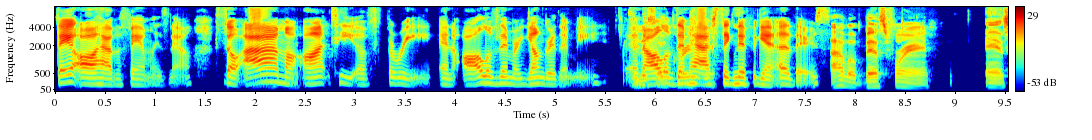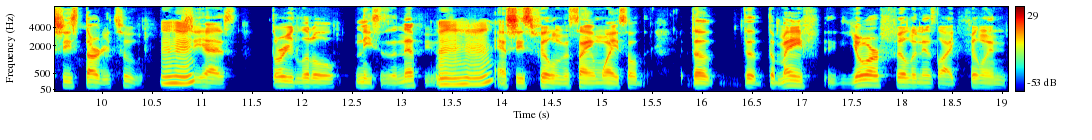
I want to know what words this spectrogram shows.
they all have families now so i'm an Mhm. auntie of three and all of them are younger than me And and, all so of them crazy. have significant others I have a best friend, and she's 32. hmm She has three little nieces and nephews. hmm and she's feeling the same way. So the the the main your feeling is like feeling.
